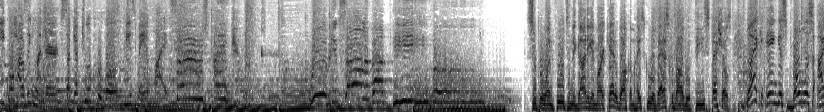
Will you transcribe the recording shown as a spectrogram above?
equal housing lender, subject to approval, fees may apply. First Bank, where it's all about people. Super One Foods in Negaunee and Marquette welcome high school basketball with these specials. Black Angus Boneless Eye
